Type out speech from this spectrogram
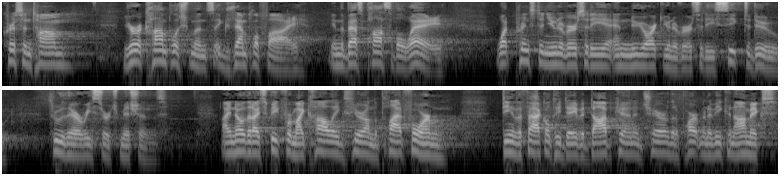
Chris and Tom, your accomplishments exemplify, in the best possible way, what Princeton University and New York University seek to do through their research missions. I know that I speak for my colleagues here on the platform Dean of the Faculty David Dobkin, and Chair of the Department of Economics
